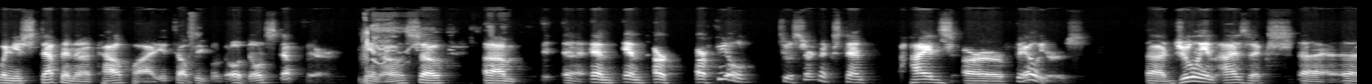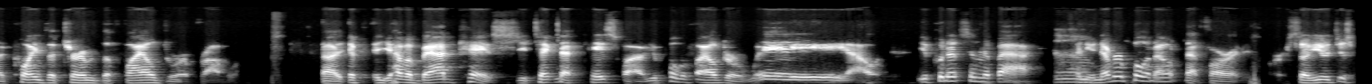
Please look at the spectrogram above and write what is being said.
when you step in a cow pie, you tell people, "Oh, don't step there." You know, so um, uh, and and our our field to a certain extent hides our failures. Uh, Julian Isaacs uh, uh coined the term the file drawer problem uh, if you have a bad case, you take that case file, you pull the file drawer way out, you put it in the back, oh. and you oh. never pull it out that far anymore. So you just,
